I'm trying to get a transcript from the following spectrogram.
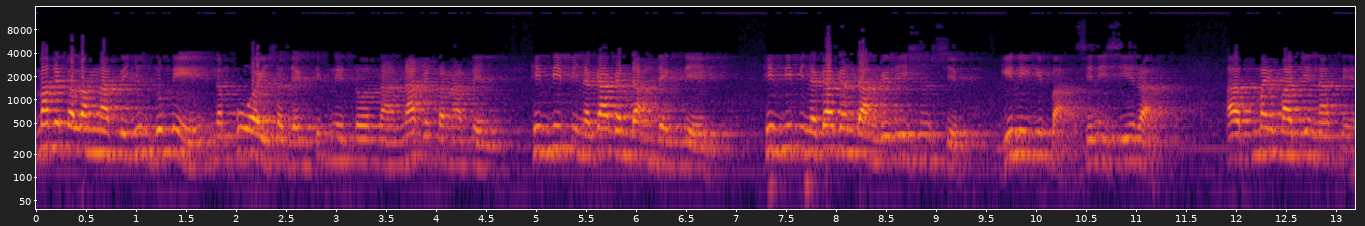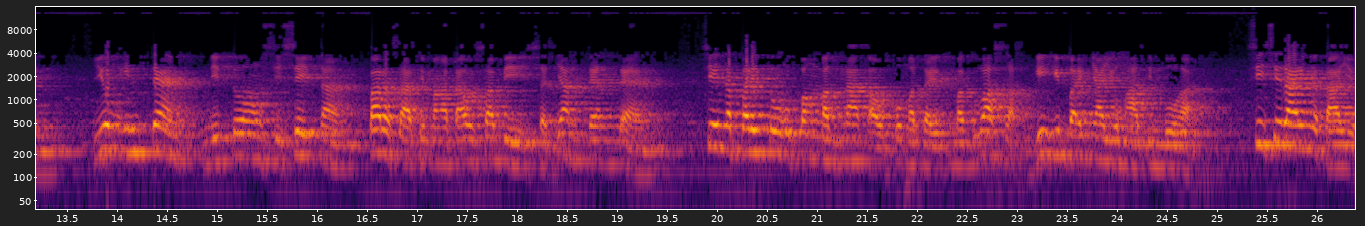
Nakita lang natin yung dumi ng buhay sa daigdig nito na nakita natin hindi pinagaganda ang daigdig, hindi pinagaganda ang relationship, ginigiba, sinisira. At may imagine natin yung intent nitong si Satan para sa ating mga tao, sabi sa John 10.10, siya na parito upang magnakaw, pumatay at magwasak. Gigibain niya yung ating buhay. Sisirain niya tayo.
